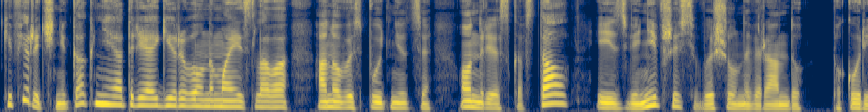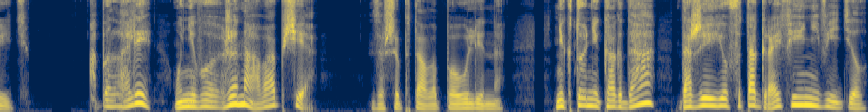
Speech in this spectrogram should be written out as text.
Кефирыч никак не отреагировал на мои слова о новой спутнице. Он резко встал и, извинившись, вышел на веранду покурить. «А была ли у него жена вообще?» — зашептала Паулина. Никто никогда даже ее фотографии не видел.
